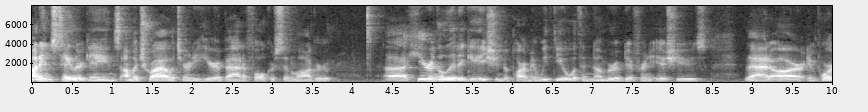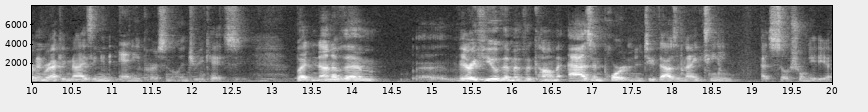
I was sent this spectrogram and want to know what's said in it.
My name is Taylor Gaines. I'm a trial attorney here at Bada Fulkerson Law Group. Uh, here in the litigation department, we deal with a number of different issues that are important in recognizing in any personal injury case. But none of them, uh, very few of them have become as important in 2019 as social media.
